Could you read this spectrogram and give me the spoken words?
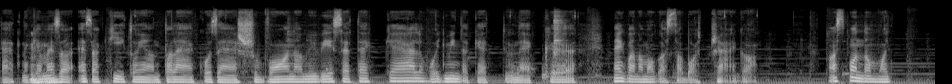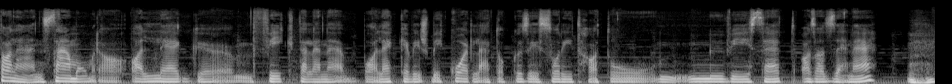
Tehát nekem uh-huh. ez, a, ez a két olyan találkozás van a művészetekkel, hogy mind a kettőnek megvan a maga szabadsága. Azt mondom, hogy talán számomra a legféktelenebb, a legkevésbé korlátok közé szorítható művészet az a zene, uh-huh.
